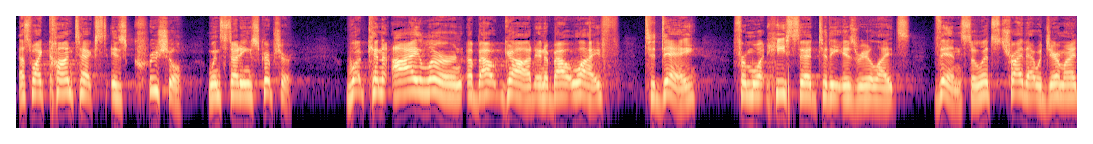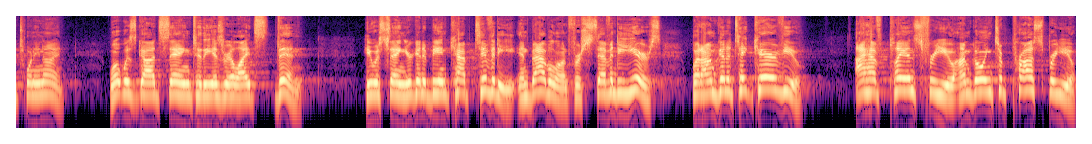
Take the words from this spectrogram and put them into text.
That's why context is crucial when studying scripture. What can I learn about God and about life today from what he said to the Israelites then? So let's try that with Jeremiah 29. What was God saying to the Israelites then? He was saying, You're going to be in captivity in Babylon for 70 years, but I'm going to take care of you. I have plans for you. I'm going to prosper you.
